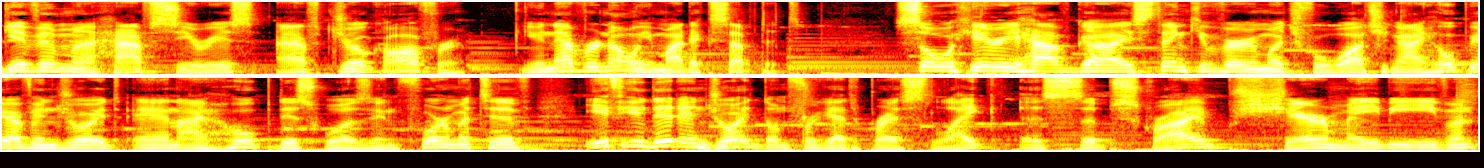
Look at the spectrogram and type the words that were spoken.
give him a half serious, half joke offer. You never know, he might accept it. So here you have guys, thank you very much for watching, I hope you have enjoyed and I hope this was informative. If you did enjoy don't forget to press like, uh, subscribe, share maybe even.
